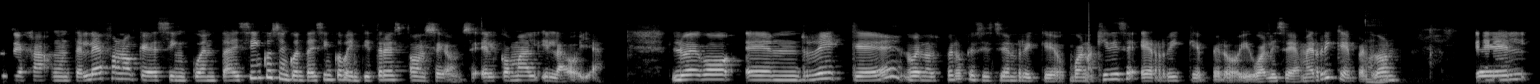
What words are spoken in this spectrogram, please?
nos deja un teléfono que es 55 55 23 11 11, El Comal y la Olla. Luego, Enrique, bueno, espero que sí sea Enrique. Bueno, aquí dice Enrique, pero igual y se llama Enrique, perdón. Él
